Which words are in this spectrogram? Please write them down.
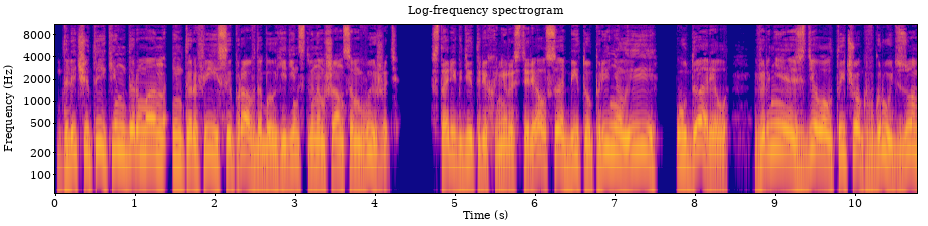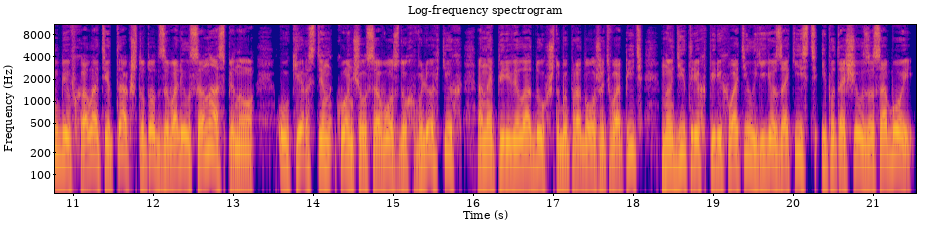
Для читы Киндерман интерфейс и правда был единственным шансом выжить. Старик Дитрих не растерялся, биту принял и... ударил. Вернее, сделал тычок в грудь зомби в халате так, что тот завалился на спину. У Керстин кончился воздух в легких, она перевела дух, чтобы продолжить вопить, но Дитрих перехватил ее за кисть и потащил за собой.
